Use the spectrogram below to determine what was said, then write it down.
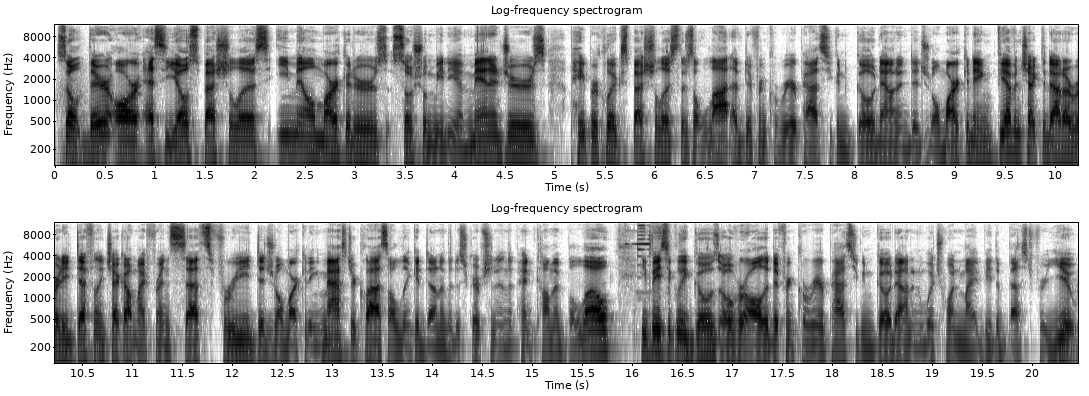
So there are SEO specialists, email marketers, social media managers, pay-per-click specialists. There's a lot of different career paths you can go down in digital marketing. If you haven't checked it out already, definitely check out my friend Seth's free digital marketing masterclass. I'll link it down in the description and the pinned comment below. He basically goes over all the different career paths you can go down and which one might be the best for you.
